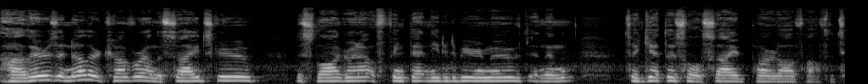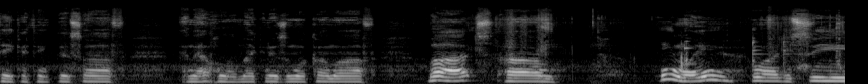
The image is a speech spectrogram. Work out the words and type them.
Uh, there's another cover on the side screw, this longer one. I think that needed to be removed. And then to get this whole side part off, I'll have to take, I think, this off, and that whole mechanism will come off. But, um, anyway, wanted to see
